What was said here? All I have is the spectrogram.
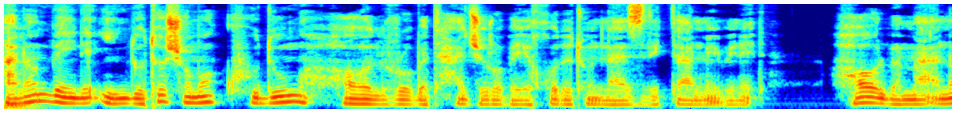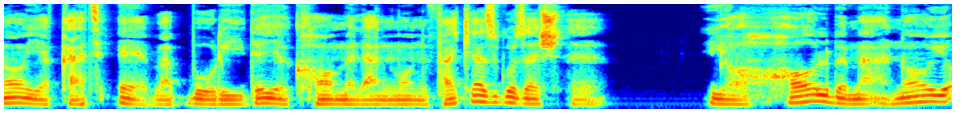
الان بین این دوتا شما کدوم حال رو به تجربه خودتون نزدیکتر می‌بینید؟ حال به معنای قطعه و بریده کاملا منفک از گذشته یا حال به معنای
